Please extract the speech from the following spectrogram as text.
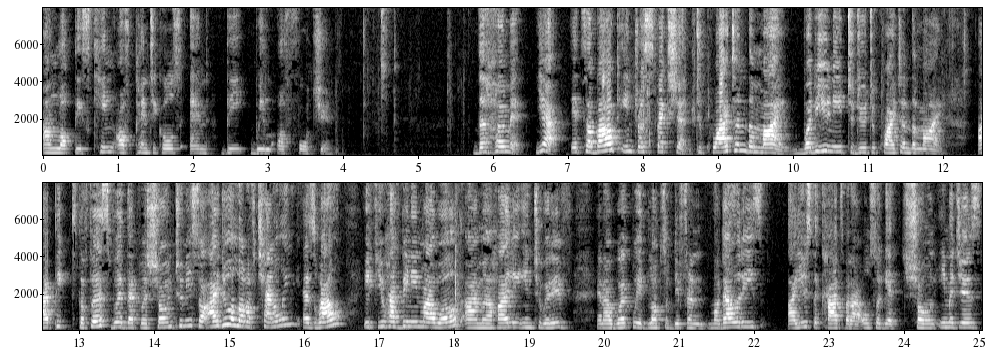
unlock this King of Pentacles and the Wheel of Fortune. The Hermit. Yeah, it's about introspection to quieten the mind. What do you need to do to quieten the mind? I picked the first word that was shown to me. So I do a lot of channeling as well. If you have been in my world, I'm a highly intuitive and I work with lots of different modalities. I use the cards, but I also get shown images,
